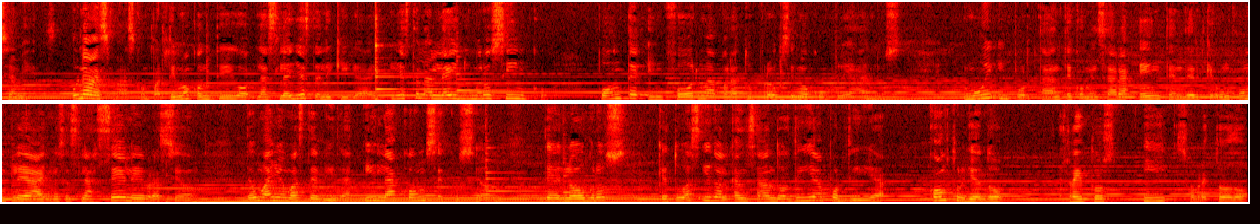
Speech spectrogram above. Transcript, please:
amigos y amigas. Una vez más, compartimos contigo las leyes del Ikigai y esta es la ley número 5. Ponte en forma para tu próximo cumpleaños. Muy importante comenzar a entender que un cumpleaños es la celebración de un año más de vida y la consecución de logros que tú has ido alcanzando día por día, construyendo retos y sobre todo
